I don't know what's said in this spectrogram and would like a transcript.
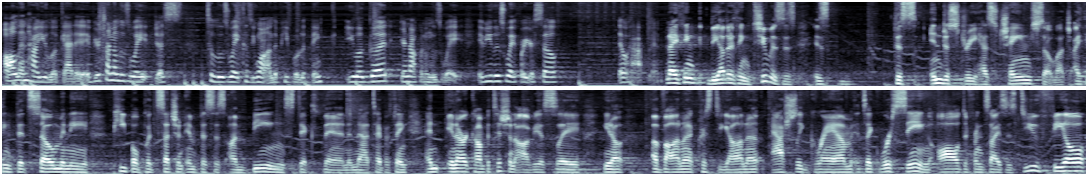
all in how you look at it. If you're trying to lose weight just to lose weight because you want other people to think you look good, you're not gonna lose weight. If you lose weight for yourself, it'll happen. And I think the other thing too is is, is this industry has changed so much. I think that so many people put such an emphasis on being stick thin and that type of thing. And in our competition, obviously, you know, Ivana, Khrystyana, Ashley Graham. It's like we're seeing all different sizes. Do you feel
